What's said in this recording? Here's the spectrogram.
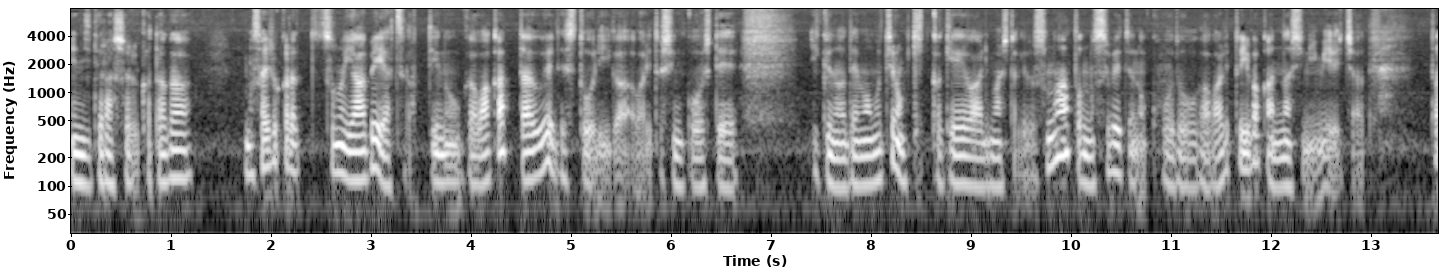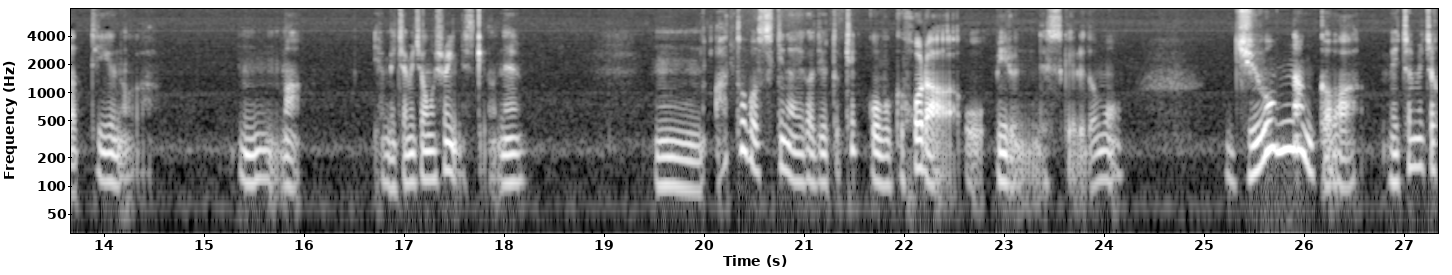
演じてらっしゃる方が、まあ、最初からそのやべえやつだっていうのが分かった上でストーリーが割と進行していくので、まあ、もちろんきっかけはありましたけどその後の全ての行動が割と違和感なしに見れちゃったっていうのがうんまあいやめちゃめちゃ面白いんですけどね。うんあと好きな映画で言うと結構僕ホラーを見るんですけれども呪音なんかはめちゃめちゃ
